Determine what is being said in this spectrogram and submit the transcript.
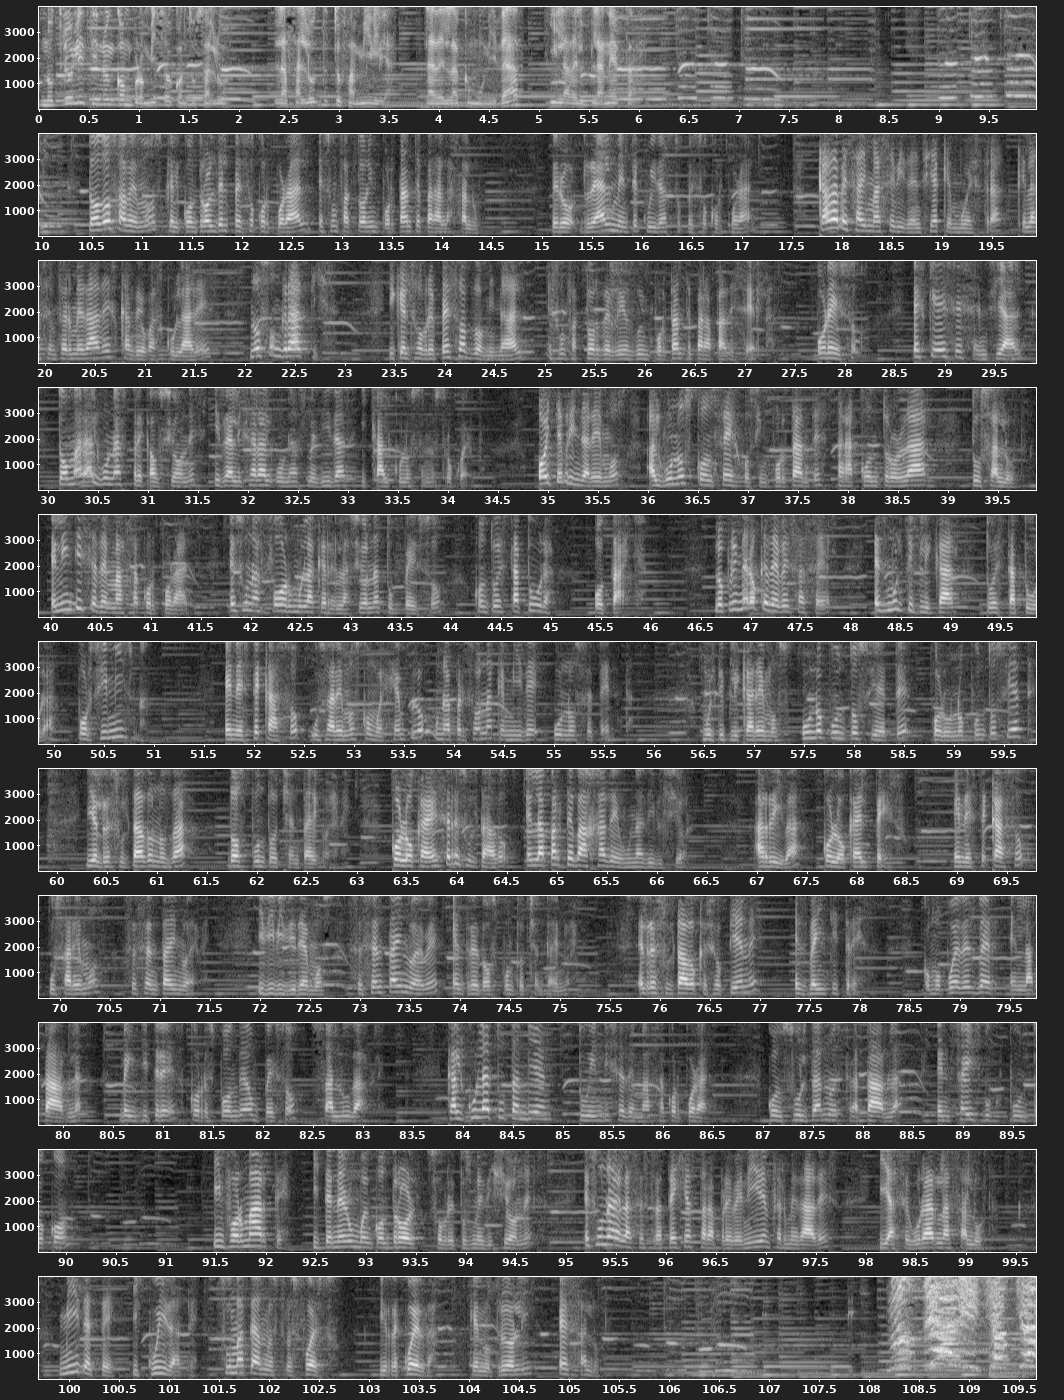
Nutrioli tiene un compromiso con tu salud, la salud de tu familia, la de la comunidad y la del planeta. Todos sabemos que el control del peso corporal es un factor importante para la salud, pero ¿realmente cuidas tu peso corporal? Cada vez hay más evidencia que muestra que las enfermedades cardiovasculares no son gratis y que el sobrepeso abdominal es un factor de riesgo importante para padecerlas. Por eso, es que es esencial tomar algunas precauciones y realizar algunas medidas y cálculos en nuestro cuerpo. Hoy te brindaremos algunos consejos importantes para controlar tu salud. El índice de masa corporal es una fórmula que relaciona tu peso con tu estatura o talla. Lo primero que debes hacer es multiplicar tu estatura por sí misma. En este caso, usaremos como ejemplo una persona que mide 1,70 multiplicaremos 1.7 por 1.7 y el resultado nos da 2.89. Coloca ese resultado en la parte baja de una división. Arriba coloca el peso. En este caso usaremos 69 y dividiremos 69 entre 2.89. El resultado que se obtiene es 23. Como puedes ver en la tabla, 23 corresponde a un peso saludable. Calcula tú también tu índice de masa corporal. Consulta nuestra tabla en facebook.com. Informarte y tener un buen control sobre tus mediciones es una de las estrategias para prevenir enfermedades y asegurar la salud. Mídete y cuídate, súmate a nuestro esfuerzo y recuerda que Nutrioli es salud. Nutrioli, chop.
